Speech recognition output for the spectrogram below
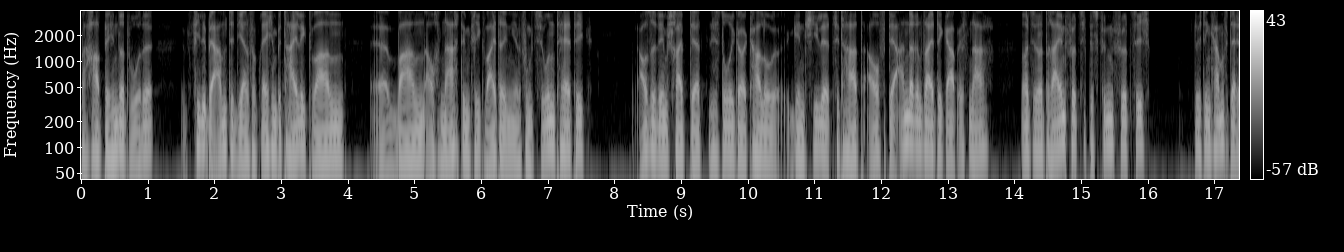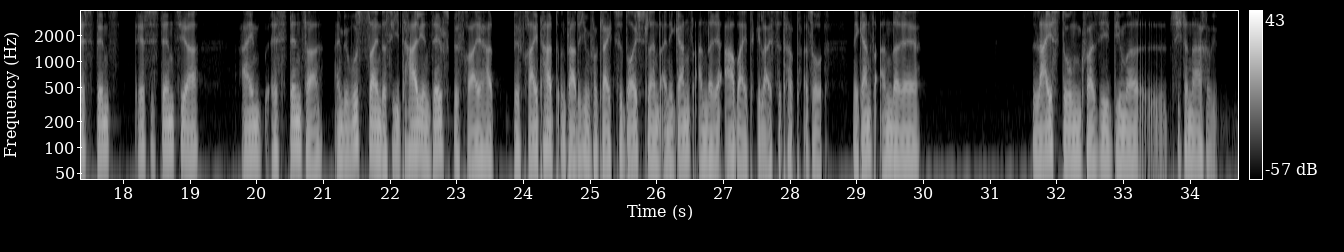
hart behindert wurde. Viele Beamte, die an Verbrechen beteiligt waren, äh, waren auch nach dem Krieg weiter in ihren Funktionen tätig. Außerdem schreibt der Historiker Carlo Gentile, Zitat, auf der anderen Seite gab es nach 1943 bis 1945 durch den Kampf der Resistenz, Resistencia ein Resistenza, ein Bewusstsein, das sich Italien selbst befreit hat, befreit hat und dadurch im Vergleich zu Deutschland eine ganz andere Arbeit geleistet hat. Also eine ganz andere Leistung quasi, die man sich danach,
